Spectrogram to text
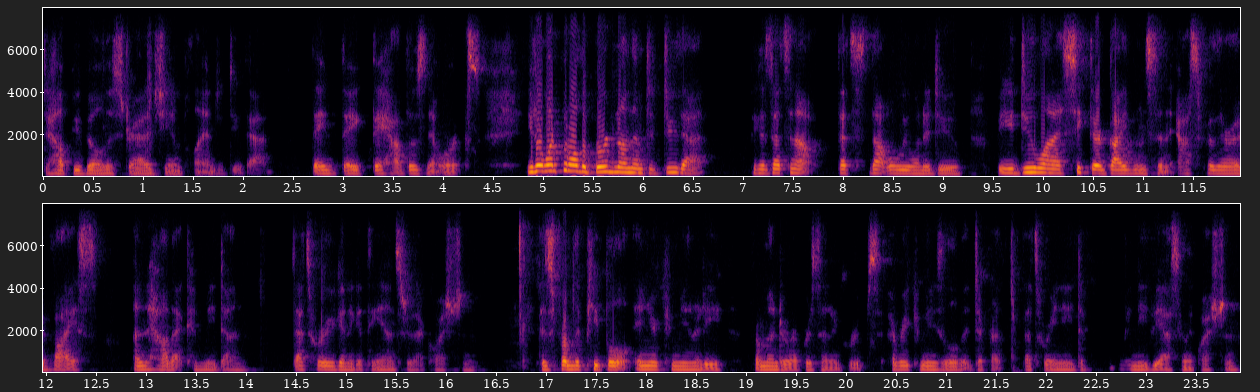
to help you build a strategy and plan to do that. They they they have those networks. You don't want to put all the burden on them to do that because that's not that's not what we want to do. But you do want to seek their guidance and ask for their advice on how that can be done. That's where you're going to get the answer to that question. Is from the people in your community from underrepresented groups. Every community is a little bit different. That's where you need to you need to be asking the question.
